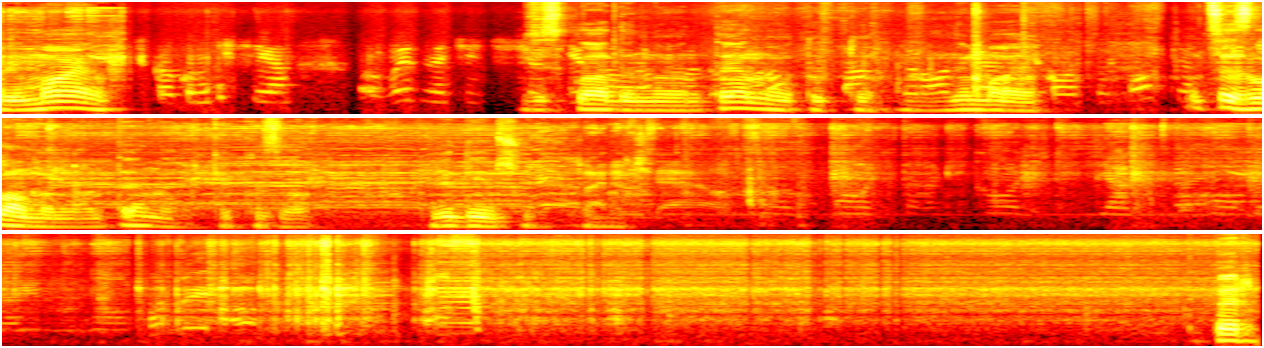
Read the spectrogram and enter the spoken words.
що зі складеною антенною, тобто немає. Це зламана антенна, як я казав, від іншого Тепер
